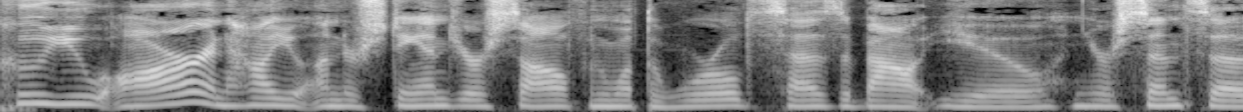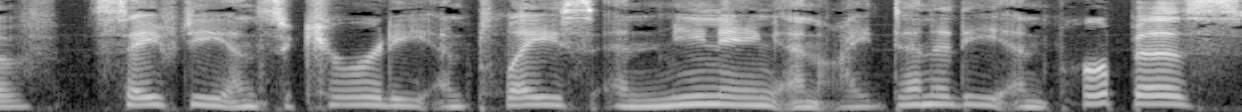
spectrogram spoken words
who you are and how you understand yourself and what the world says about you, and your sense of safety and security and place and meaning and identity and purpose.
